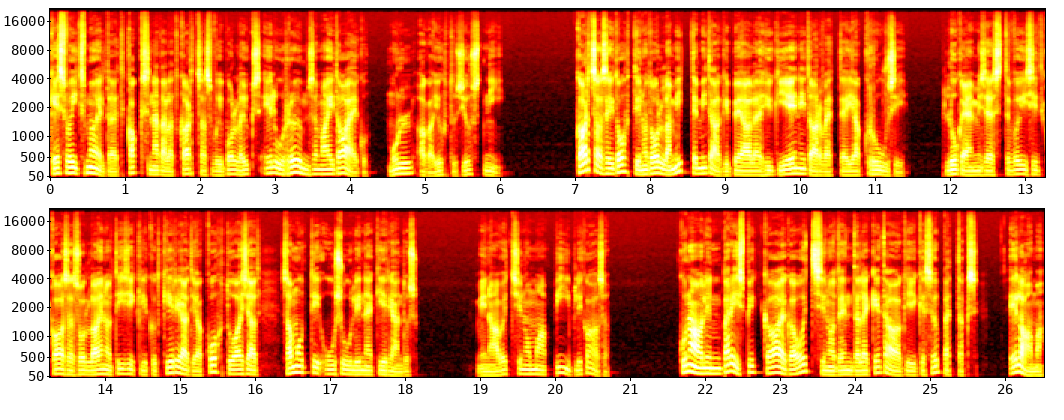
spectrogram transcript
kes võiks mõelda, et kaks nädalat kartsas võib olla üks elu rõõmsamaid aegu, mul aga juhtus just nii. kartsas ei tohtinud olla mitte midagi peale hügieenitarvete ja kruusi. lugemisest võisid kaasas olla ainult isiklikud kirjad ja kohtuasjad, samuti usuline kirjandus. mina võtsin oma piibli kaasa kuna olin päris pikka aega otsinud endale kedagi, kes õpetaks elama,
